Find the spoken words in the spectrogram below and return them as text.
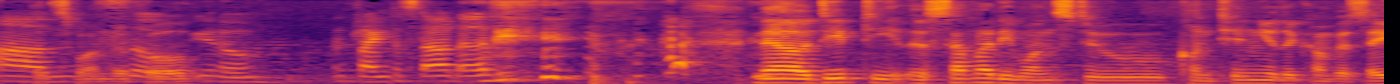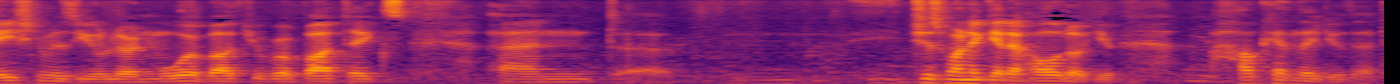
Um, That's wonderful. So you know, I'm trying to start early. Now, Deepti, if somebody wants to continue the conversation with you, learn more about your robotics, and uh, just want to get a hold of you, Yeah. how can they do that?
